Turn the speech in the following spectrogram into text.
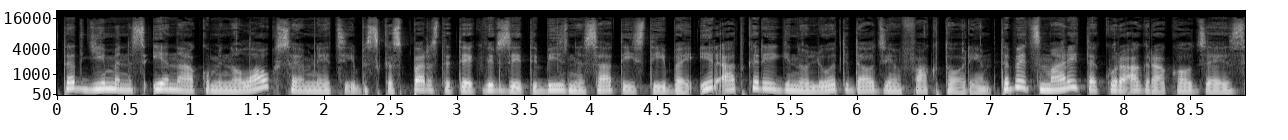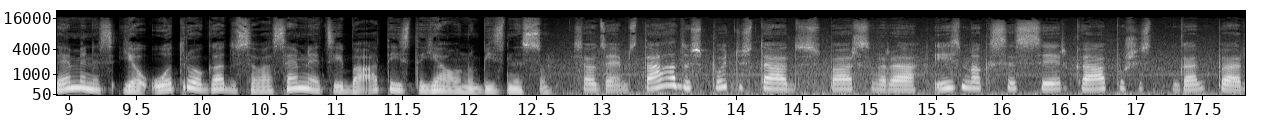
tad ģimenes ienākumi no lauksaimniecības, kas parasti tiek virzīti biznesa attīstībai, ir atkarīgi no ļoti daudziem faktoriem gadiem. Tāpēc Marita, kura agrāk audzēja zemenes, jau otro gadu savā saimniecībā attīsta jaunu biznesu. Audzējam tādus puķus, tādus pārsvarā izmaksas ir kāpušas gan par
